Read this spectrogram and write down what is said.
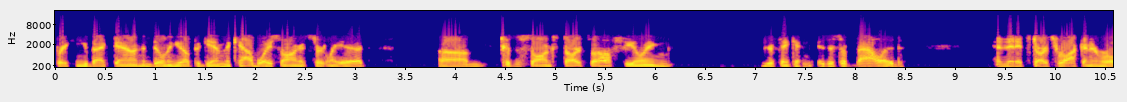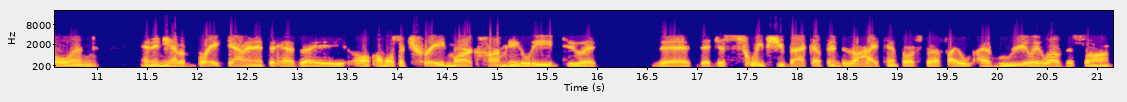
breaking you back down and building you up again, the Cowboy song is certainly it. Um, because the song starts off feeling you're thinking, is this a ballad? And then it starts rocking and rolling, and then you have a breakdown in it that has a almost a trademark harmony lead to it that that just sweeps you back up into the high tempo stuff. I I really love this song.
